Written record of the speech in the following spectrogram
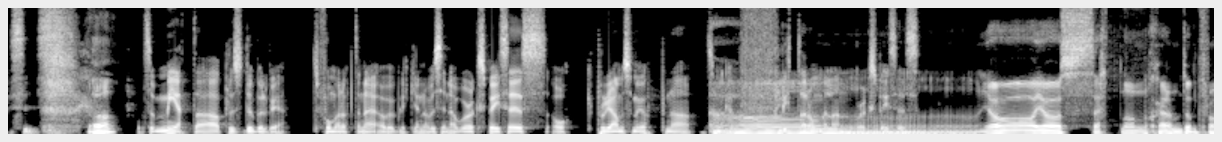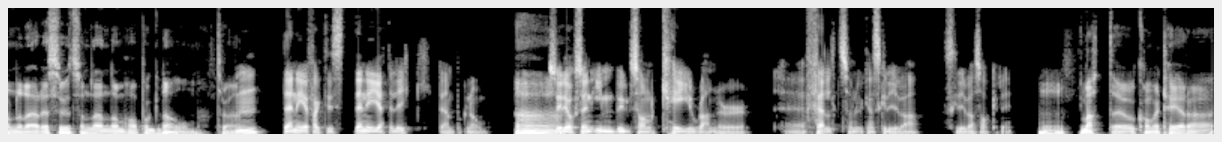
precis. Ja. Så meta plus W får man upp den här överblicken över sina workspaces och program som är öppna. Så man kan flytta dem mellan workspaces. Ja, jag har sett någon skärmdump från det där. Det ser ut som den de har på Gnome, tror jag. Mm, den är faktiskt den är jättelik den på Gnome. Ah. Så är det också en inbyggd sån K-runner-fält som du kan skriva, skriva saker i. Mm, matte och konvertera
